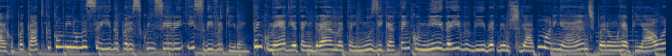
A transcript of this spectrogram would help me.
bairro pacato que combina uma saída para se conhecerem e se divertirem. Tem comédia, tem drama, tem música, tem comida e bebida. Podemos chegar uma horinha antes para um happy hour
